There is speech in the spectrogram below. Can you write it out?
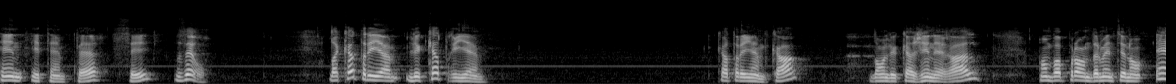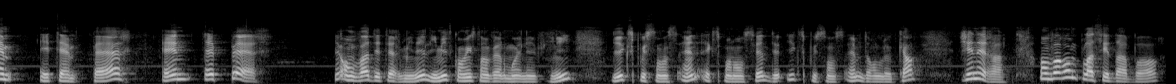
n est impair, c'est 0. La quatrième, le quatrième, quatrième cas, dans le cas général, on va prendre maintenant m est impair, n est pair. Et on va déterminer limite quand x tend vers moins l'infini de x puissance n exponentielle de x puissance m dans le cas général. On va remplacer d'abord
